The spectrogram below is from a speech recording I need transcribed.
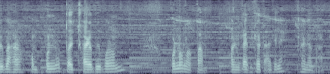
বিবাহৰ সম্পূৰ্ণ তথ্য আৰু বিৱৰণ। পুনৰ লগ পাম। এটা ভিডিঅ'ত আজিলৈ। ধন্যবাদ।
